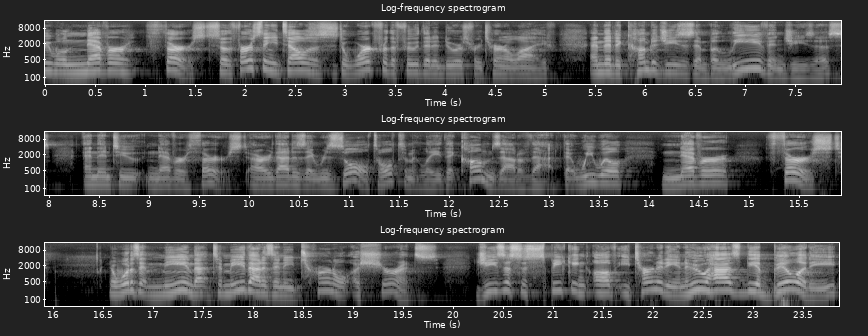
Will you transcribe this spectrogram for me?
we will never thirst. So the first thing he tells us is to work for the food that endures for eternal life, and then to come to Jesus and believe in Jesus, and then to never thirst. Or that is a result ultimately that comes out of that, that we will never thirst. Now, what does it mean? That to me, that is an eternal assurance. Jesus is speaking of eternity, and who has the ability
